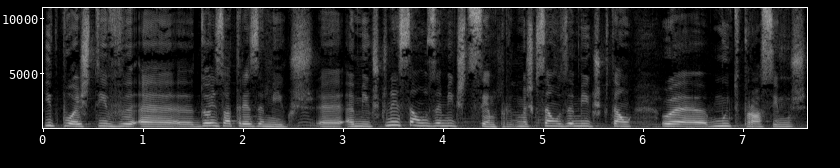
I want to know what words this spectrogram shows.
E depois tive uh, dois ou três amigos, uh, amigos que nem são os amigos de sempre, mas que são os amigos que estão uh, muito próximos.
